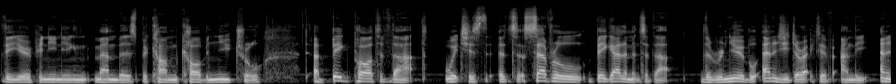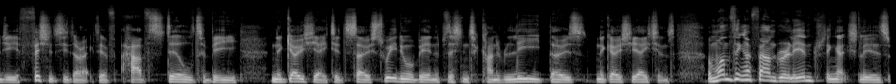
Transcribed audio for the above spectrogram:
the European Union members become carbon neutral. A big part of that, which is several big elements of that, the Renewable Energy Directive and the Energy Efficiency Directive have still to be negotiated. So Sweden will be in a position to kind of lead those negotiations. And one thing I found really interesting actually is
